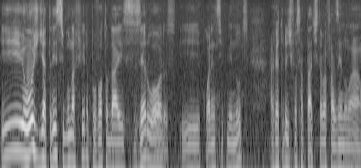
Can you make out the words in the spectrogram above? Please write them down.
E hoje, dia 13, segunda-feira, por volta das 0 horas e 45 minutos, a viatura de Força Tática estava fazendo uma,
